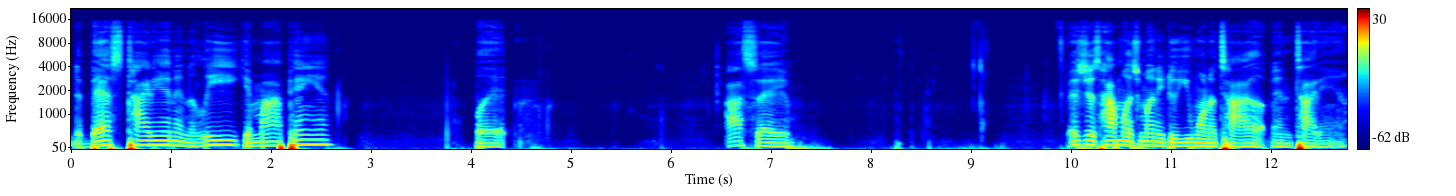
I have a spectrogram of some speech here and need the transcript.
the best tight end in the league, in my opinion. But I say it's just how much money do you want to tie up in tight end?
